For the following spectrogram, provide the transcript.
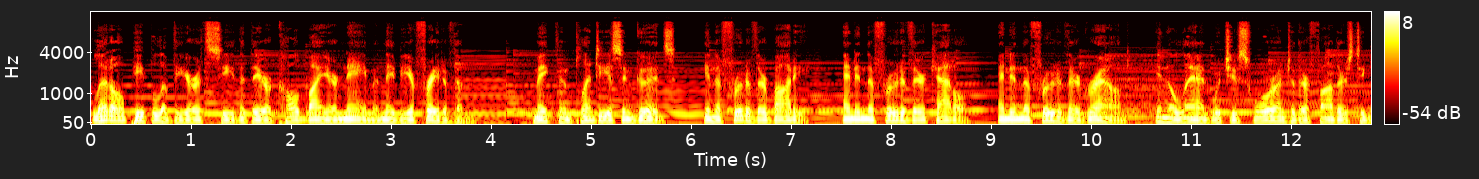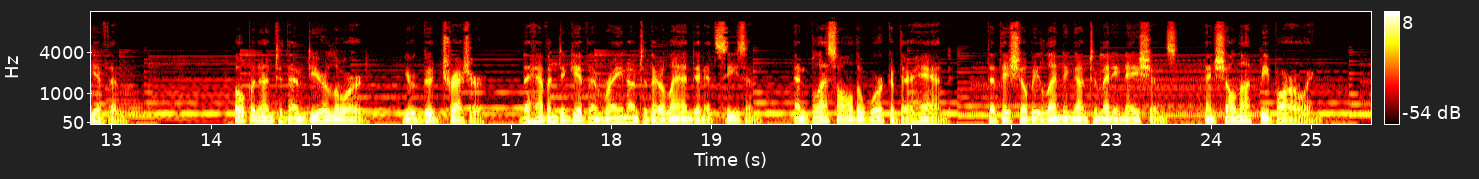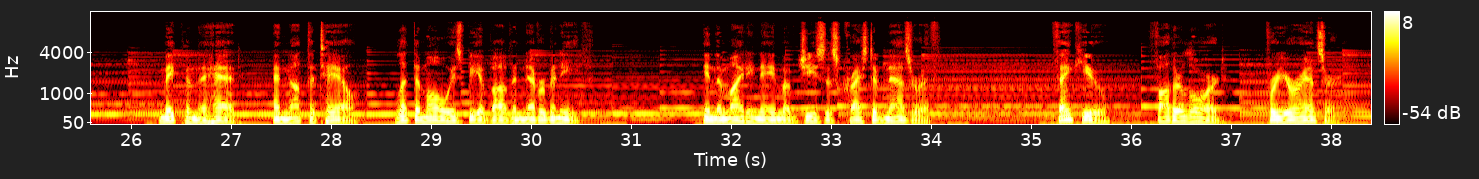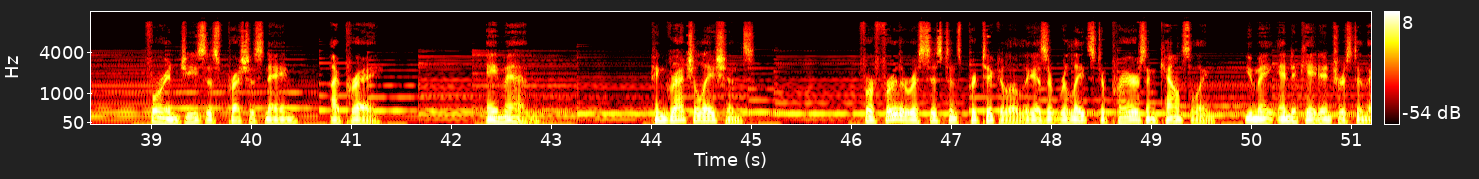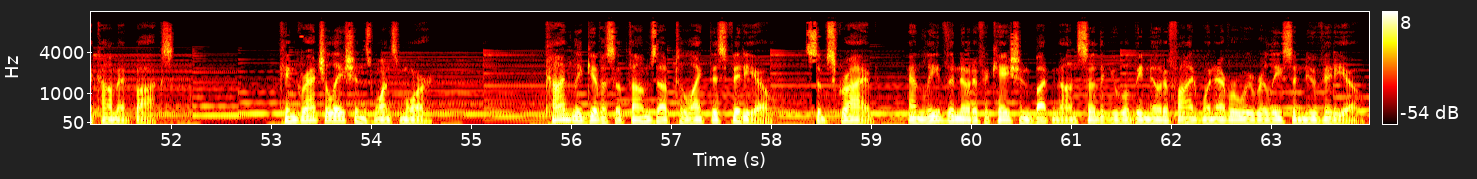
Let all people of the earth see that they are called by your name and they be afraid of them. Make them plenteous in goods, in the fruit of their body, and in the fruit of their cattle, and in the fruit of their ground, in the land which you swore unto their fathers to give them. Open unto them, dear Lord, your good treasure, the heaven to give them rain unto their land in its season, and bless all the work of their hand, that they shall be lending unto many nations, and shall not be borrowing. Make them the head, and not the tail, let them always be above and never beneath. In the mighty name of Jesus Christ of Nazareth. Thank you, Father Lord, for your answer. For in Jesus' precious name, I pray. Amen. Congratulations. For further assistance particularly as it relates to prayers and counseling, you may indicate interest in the comment box. Congratulations once more. Kindly give us a thumbs up to like this video, subscribe, and leave the notification button on so that you will be notified whenever we release a new video.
